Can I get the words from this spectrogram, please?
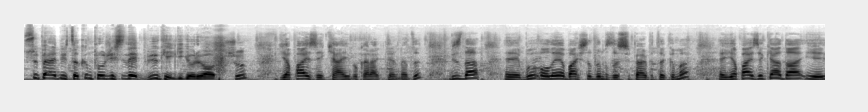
süper bir takım projesi de büyük ilgi görüyor. Şu yapay zekayı bu karakterin adı. Biz daha e, bu olaya başladığımızda süper bir takıma e, yapay zeka daha e,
